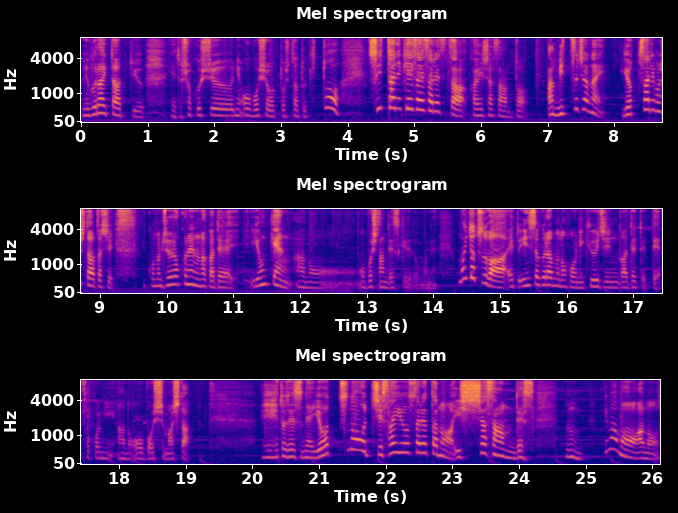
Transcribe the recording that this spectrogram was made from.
ウェブライターっていう、えーと、職種に応募しようとした時とツイッターに掲載されてた会社さんとあ3つじゃない。4つありました私。この16年の中で4件あの応募したんですけれどもねもう一つは、えっと、インスタグラムの方に求人が出ててそこにあの応募しました。えーとですね、4つのうち採用されたのは1社さんです。うん、今もあの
